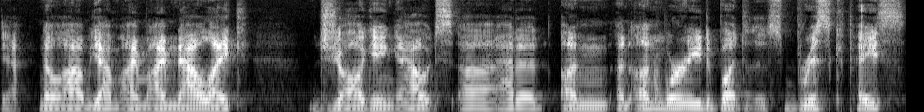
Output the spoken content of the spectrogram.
Yeah. No. Um. Yeah. I'm. I'm now like jogging out uh, at a un an unworried but brisk pace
